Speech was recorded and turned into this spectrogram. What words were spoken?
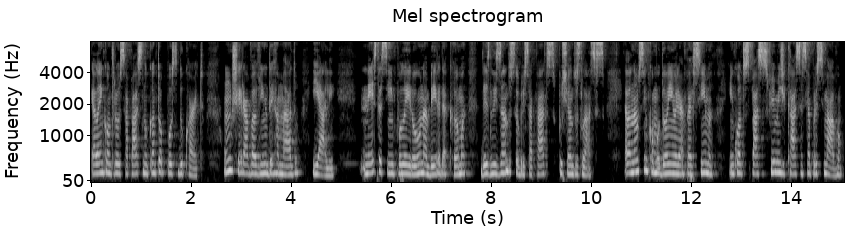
Ela encontrou os sapatos no canto oposto do quarto. Um cheirava a vinho derramado e ali. Nesta se empoleirou na beira da cama, deslizando sobre os sapatos, puxando os laços. Ela não se incomodou em olhar para cima enquanto os passos firmes de Cassia se aproximavam,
